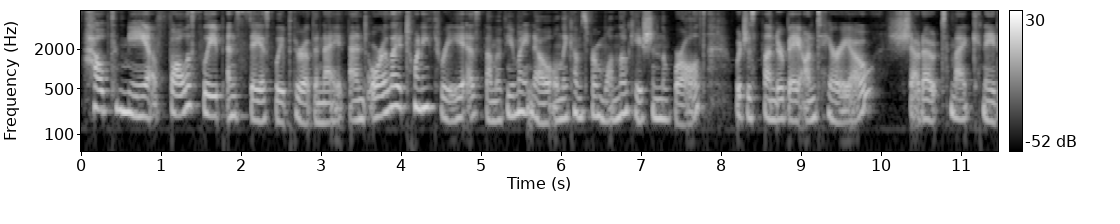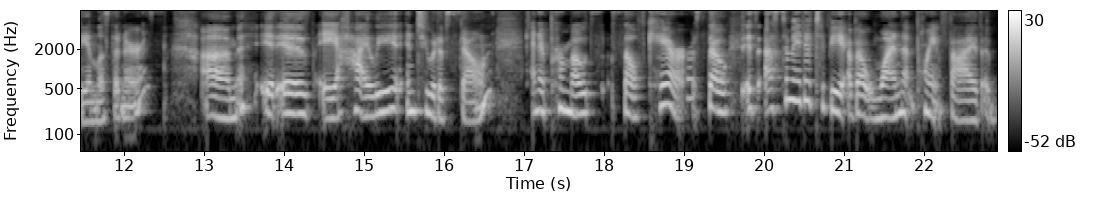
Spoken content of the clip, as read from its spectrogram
helped me fall asleep and stay asleep throughout the night. And Auralite 23, as some of you might know, only comes from one location in the world, which is Thunder Bay, Ontario. Shout out to my Canadian listeners. Um, it is a highly intuitive stone and it promotes self care. So it's estimated to be about 1.5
